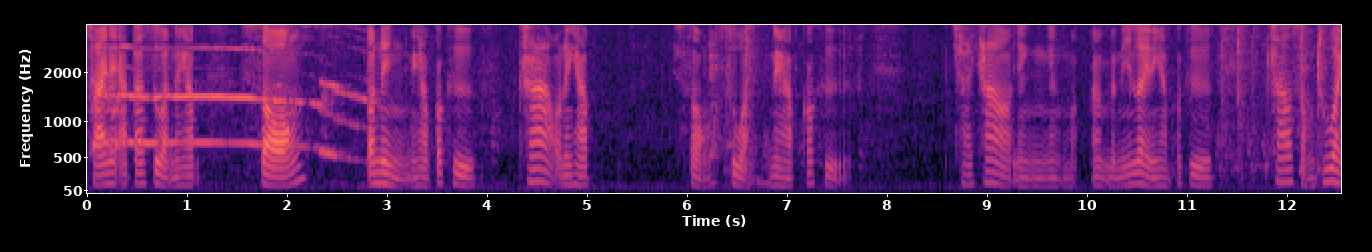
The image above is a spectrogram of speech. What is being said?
ใช้ในอัตราส่วนนะครับ 2 ต่อ1นะครับก็คือข้าวนะครับ 2 ส่วนนะครับก็คือ ใช้ข้าวอย่างอย่างแบบนี้เลยนะครับ ก็คือข้าว 2 ถ้วย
